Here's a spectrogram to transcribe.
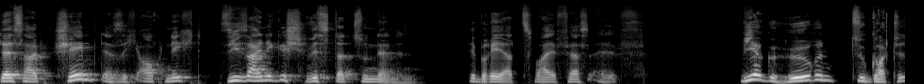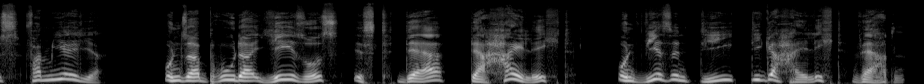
Deshalb schämt er sich auch nicht, sie seine Geschwister zu nennen. Hebräer 2, Vers 11. Wir gehören zu Gottes Familie. Unser Bruder Jesus ist der, der heiligt, und wir sind die, die geheiligt werden.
